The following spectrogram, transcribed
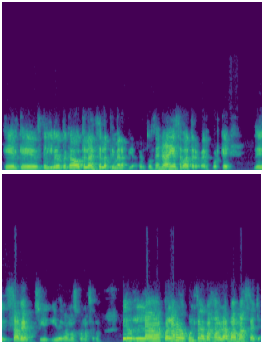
que el que esté libre de pecado, que lance la primera piedra. Entonces nadie se va a atrever porque eh, sabemos y, debemos conocerlo. Pero la palabra oculta de Bajaola va más allá.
